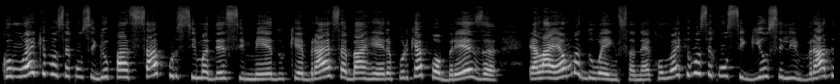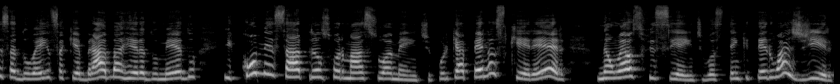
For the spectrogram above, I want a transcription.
Como é que você conseguiu passar por cima desse medo, quebrar essa barreira? Porque a pobreza, ela é uma doença, né? Como é que você conseguiu se livrar dessa doença, quebrar a barreira do medo e começar a transformar a sua mente? Porque apenas querer não é o suficiente, você tem que ter o agir.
